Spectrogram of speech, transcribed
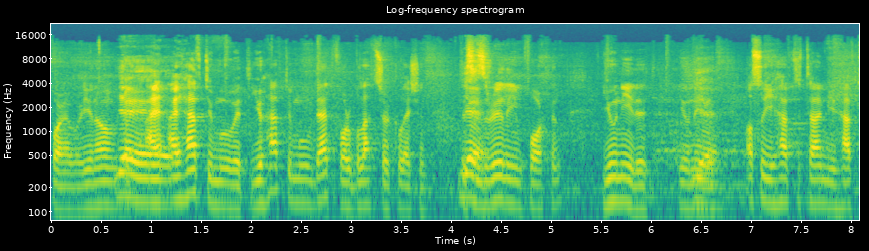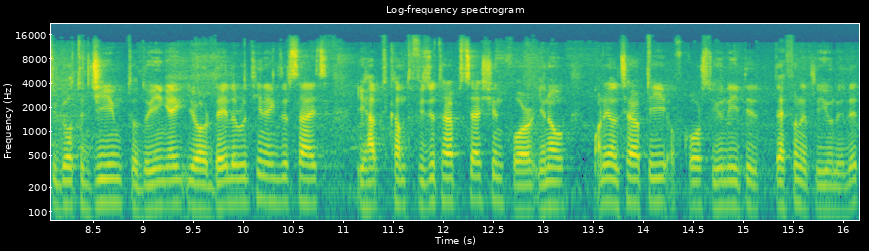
forever, you know? Yeah, yeah, I, yeah. I have to move it. You have to move that for blood circulation. This Yeah. is really important. You need it. You need Yeah. it. Also, you have to time, you have to go to gym to doing your daily routine exercise. You have to come to physiotherapy session for, you know, manual therapy. Of course, you need it. Definitely you need it.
